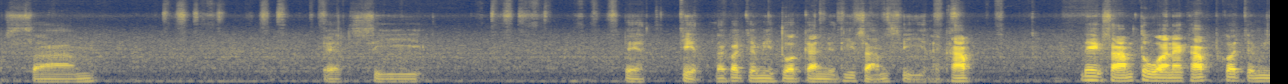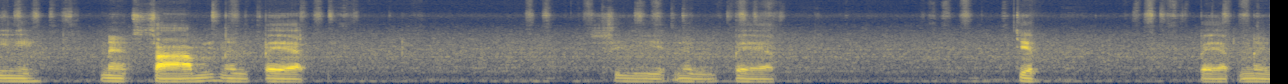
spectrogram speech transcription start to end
ดสามแปดสี่แปดเจ็ดแล้วก็จะมีตัวกันอยู่ที่สามสี่นะครับ เลขสามตัวนะครับก็จะมีหนึ่งสามหนึ่งแปด สี่หนึ่งแปดเจ็ดแปดหนึ่ง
